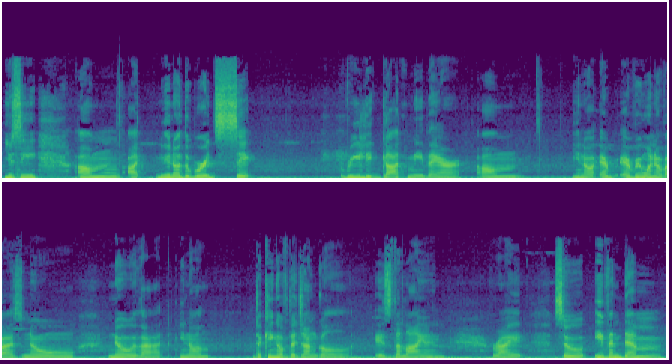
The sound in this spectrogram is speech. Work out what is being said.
You see, um, I you know the word sick really got me there. Um, you know, every, every one of us know know that you know the king of the jungle is the lion, right? So even them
